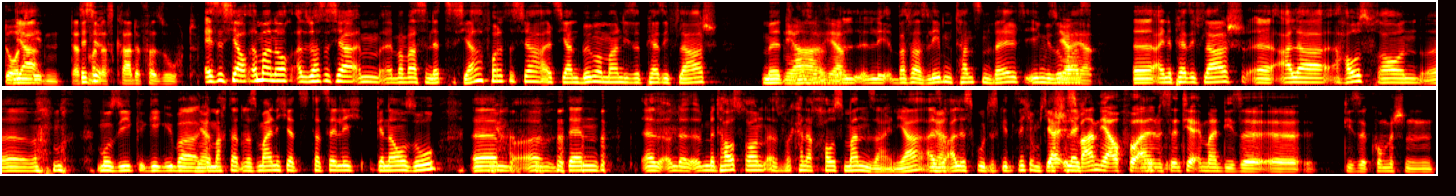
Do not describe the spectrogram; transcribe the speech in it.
dorthin, ja, dass man ja, das gerade versucht. Es ist ja auch immer noch, also du hast es ja im, äh, wann war es denn letztes Jahr, vorletztes Jahr, als Jan Böhmermann diese Persiflage mit, ja, was, ja. was war das, Leben, Tanzen, Welt, irgendwie sowas. Äh, eine Persiflage äh, aller Hausfrauen-Musik äh, gegenüber gemacht hat. Und das meine ich jetzt tatsächlich genau so. Ähm, äh, denn äh, mit Hausfrauen, also kann auch Hausmann sein, ja? Also alles gut, es geht nicht ums Ja, Geschlecht. es waren ja auch vor allem, es sind ja immer diese, diese komischen äh,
